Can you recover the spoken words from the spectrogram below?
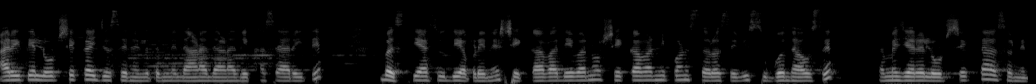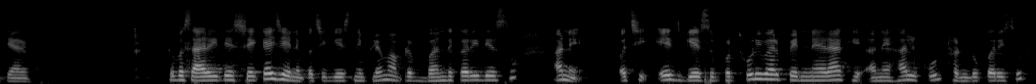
આ રીતે લોટ શેકાઈ જશે ને એટલે તમને દાણા દાણા દેખાશે આ રીતે. બસ, ત્યાં સુધી આપણે એને શેકાવા દેવાનો. શેકાવાની પણ સરસ એવી સુગંધ આવશે. તમે જ્યારે લોટ શેકતા હશો ને ત્યારે. તો બસ આ રીતે શેકાઈ જાય ને પછી ગેસની ફ્લેમ આપણે બંધ કરી દઈશું અને પછી એ જ ગેસ ઉપર થોડી વાર પેનને રાખી અને હલકું ઠંડુ કરીશું.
